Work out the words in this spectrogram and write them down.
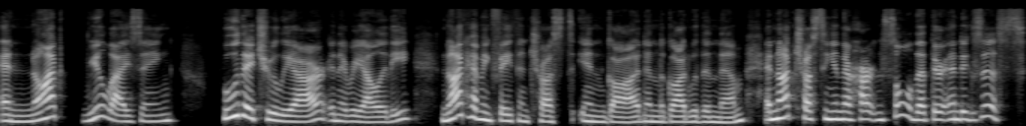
and not realizing who they truly are in their reality, not having faith and trust in God and the God within them, and not trusting in their heart and soul that their end exists.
